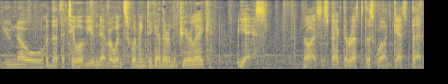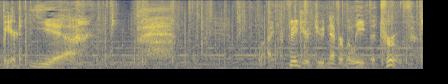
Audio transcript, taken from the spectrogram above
you know that the two of you never went swimming together in the Pure Lake? Yes. Though I suspect the rest of the squad guessed that beard. Yeah. Well, I figured you'd never believe the truth,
